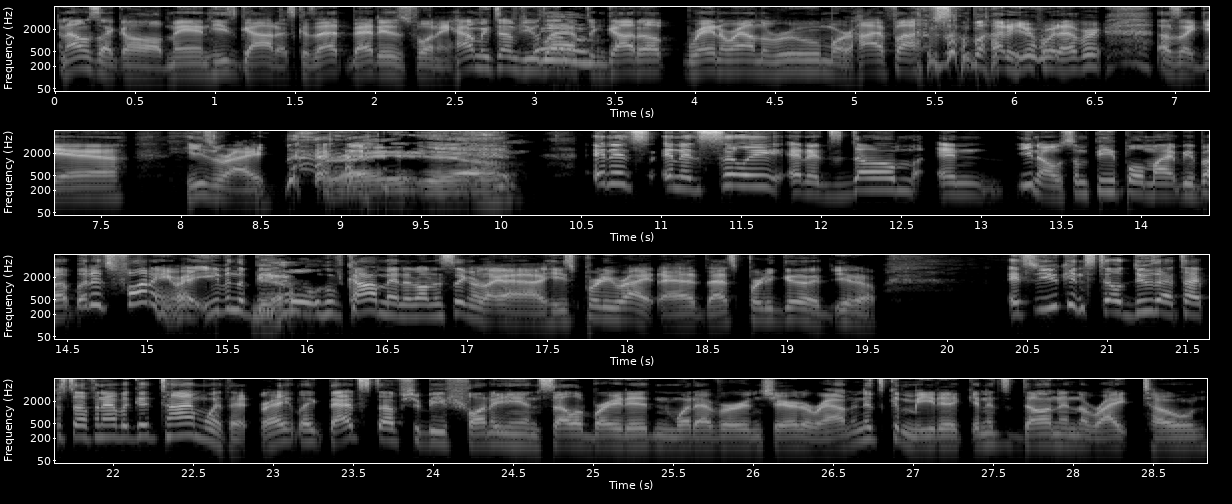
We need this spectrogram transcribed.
And I was like, oh man, he's got us because that that is funny. How many times you laughed and got up, ran around the room, or high five somebody or whatever? I was like, yeah, he's right. right? Yeah. and it's and it's silly and it's dumb and you know some people might be but but it's funny right even the Yeah. people who've commented on this thing are like ah he's pretty right Ah, that's pretty good you know it's you can still do that type of stuff and have a good time with it right? Like that stuff should be funny and celebrated and whatever and shared around and it's comedic and it's done in the right tone.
